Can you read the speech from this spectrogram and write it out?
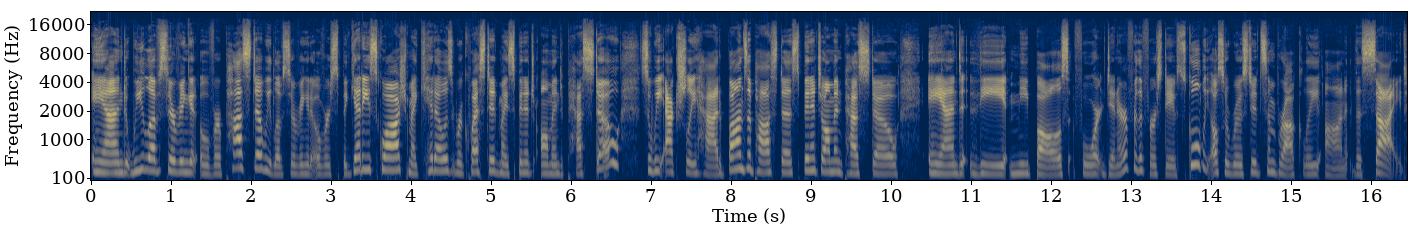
and we love serving it over pasta. We love serving it over spaghetti squash. My kiddos requested my spinach almond pesto. So we actually had Banza pasta, spinach almond pesto, and the meatballs for dinner for the first day of school. We also roasted some broccoli on the side.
